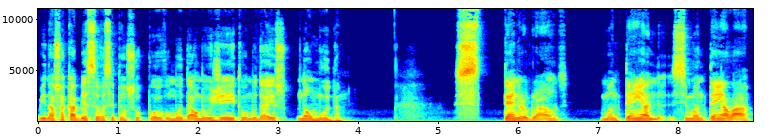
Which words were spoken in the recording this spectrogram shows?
e na sua cabeça você pensou, pô, eu vou mudar o meu jeito, vou mudar isso. Não muda. Stand your ground, mantenha, se mantenha lá,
